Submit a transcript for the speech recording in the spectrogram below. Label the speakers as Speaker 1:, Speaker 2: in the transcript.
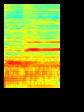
Speaker 1: you want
